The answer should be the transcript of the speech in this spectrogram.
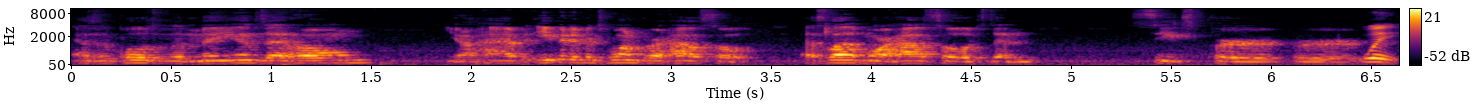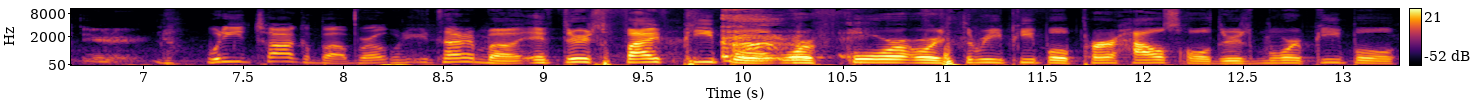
as opposed to the millions at home. You know, have even if it's one per household, that's a lot more households than seats per per, per theater. What are you talking about, bro? What are you talking about? If there's five people or four or three people per household, there's more people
